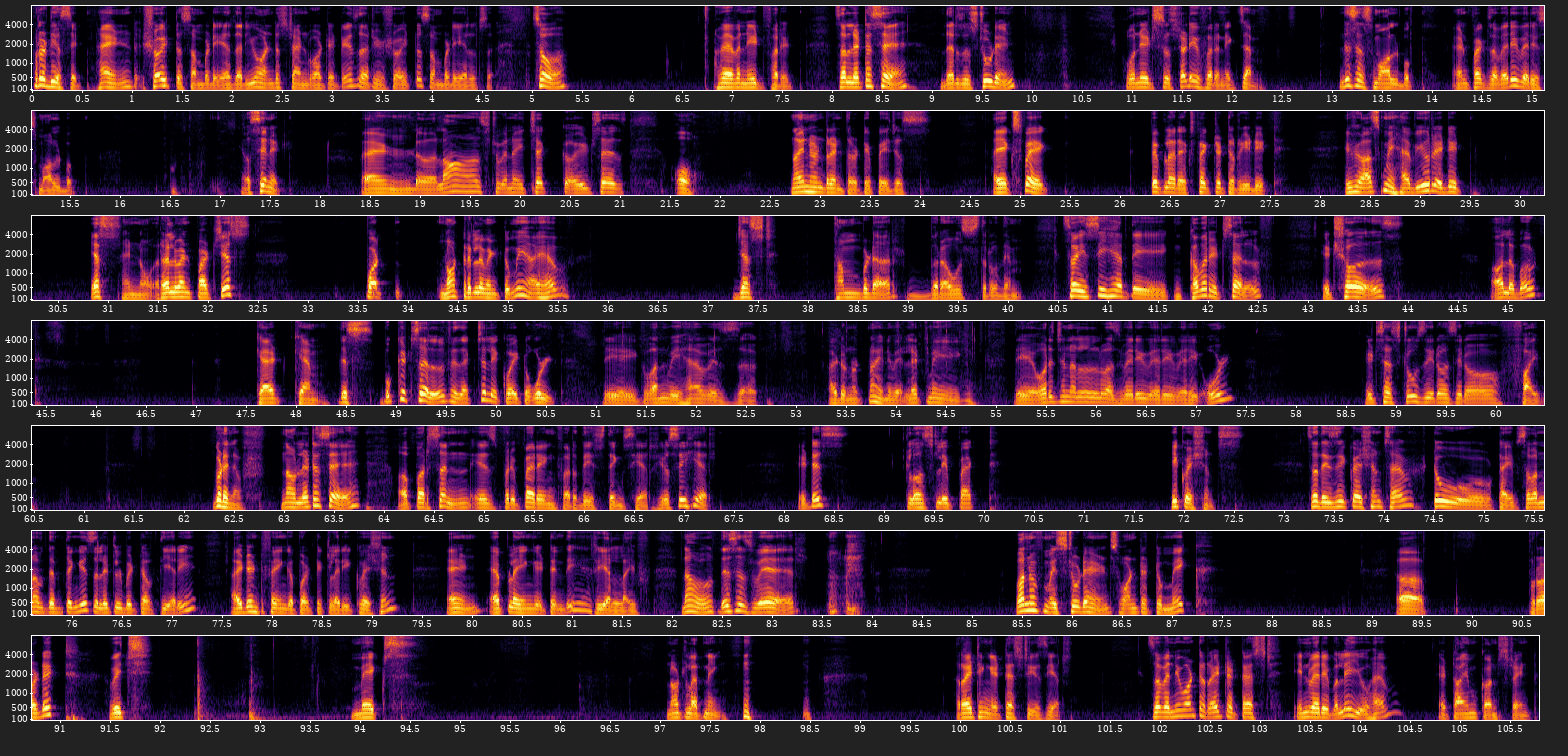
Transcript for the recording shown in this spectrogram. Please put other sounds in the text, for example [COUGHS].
produce it and show it to somebody either you understand what it is or you show it to somebody else. So, we have a need for it. So, let us say there is a student who needs to study for an exam. This is a small book in fact, it is a very very small book you have seen it and uh, last when I check uh, it says oh 930 pages. I expect people are expected to read it. If you ask me have you read it yes and no relevant parts yes, but not relevant to me I have just thumbed or browsed through them. So, you see here the cover itself it shows all about CAD CAM. This book itself is actually quite old. The one we have is uh, I do not know anyway. Let me the original was very very very old. It says 2005. Good enough. Now let us say a person is preparing for these things here. You see here, it is closely packed equations. So these equations have two types. One of them thing is a little bit of theory identifying a particular equation and applying it in the real life. Now, this is where [COUGHS] one of my students wanted to make a product which makes not learning [LAUGHS] writing a test easier. So, when you want to write a test invariably you have a time constraint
